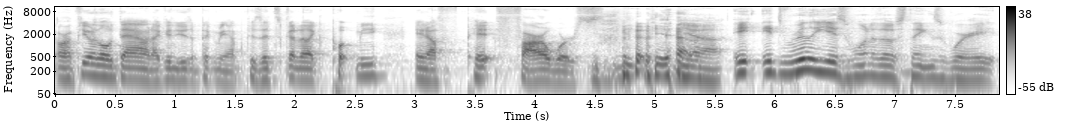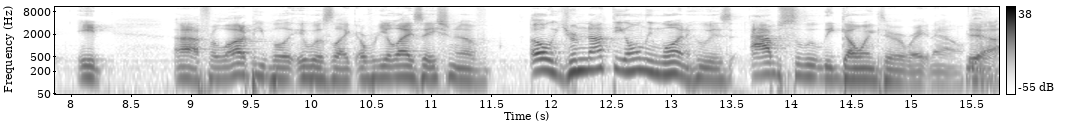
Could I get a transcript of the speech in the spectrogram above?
or I'm feeling a little down. I can use a pick me up because it's gonna like put me in a pit far worse. Yeah. yeah it, it really is one of those things where it, it uh, for a lot of people it was like a realization of oh you're not the only one who is absolutely going through it right now yeah,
